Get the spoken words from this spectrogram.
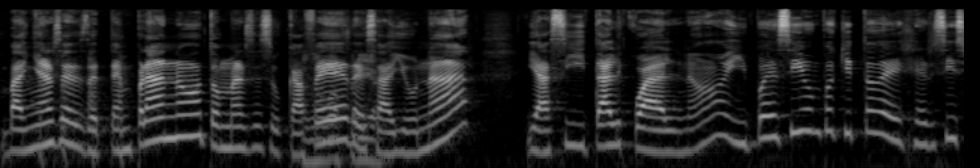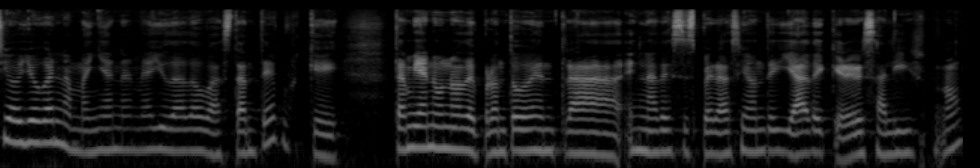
bañarse desde temprano, tomarse su café, desayunar y así tal cual, ¿no? Y pues sí, un poquito de ejercicio, yoga en la mañana me ha ayudado bastante porque también uno de pronto entra en la desesperación de ya de querer salir, ¿no?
